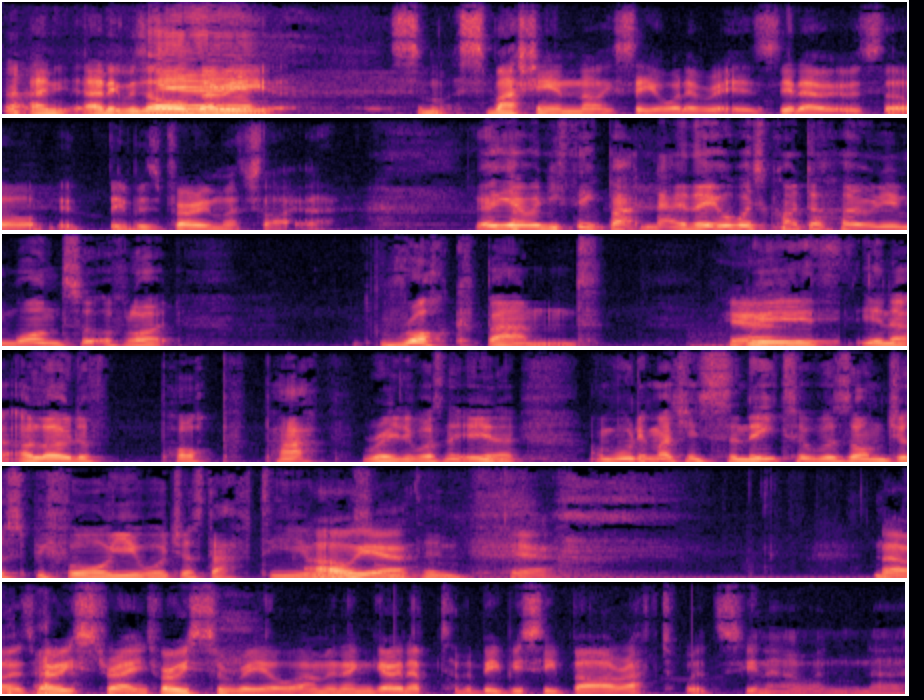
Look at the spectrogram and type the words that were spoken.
and and it was all very sm- Smashie and Nicey or whatever it is. You know, it was all it, it was very much like that. Yeah, yeah. When you think back now, they always kind of hone in one sort of like rock band Yeah. with you know a load of pop pap. Really, wasn't it? You know, I would imagine Sinitta was on just before you or just after you. Oh, or yeah. something. Yeah. No, it's very strange, very surreal. I mean, then going up to the BBC bar afterwards, you know, and uh,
